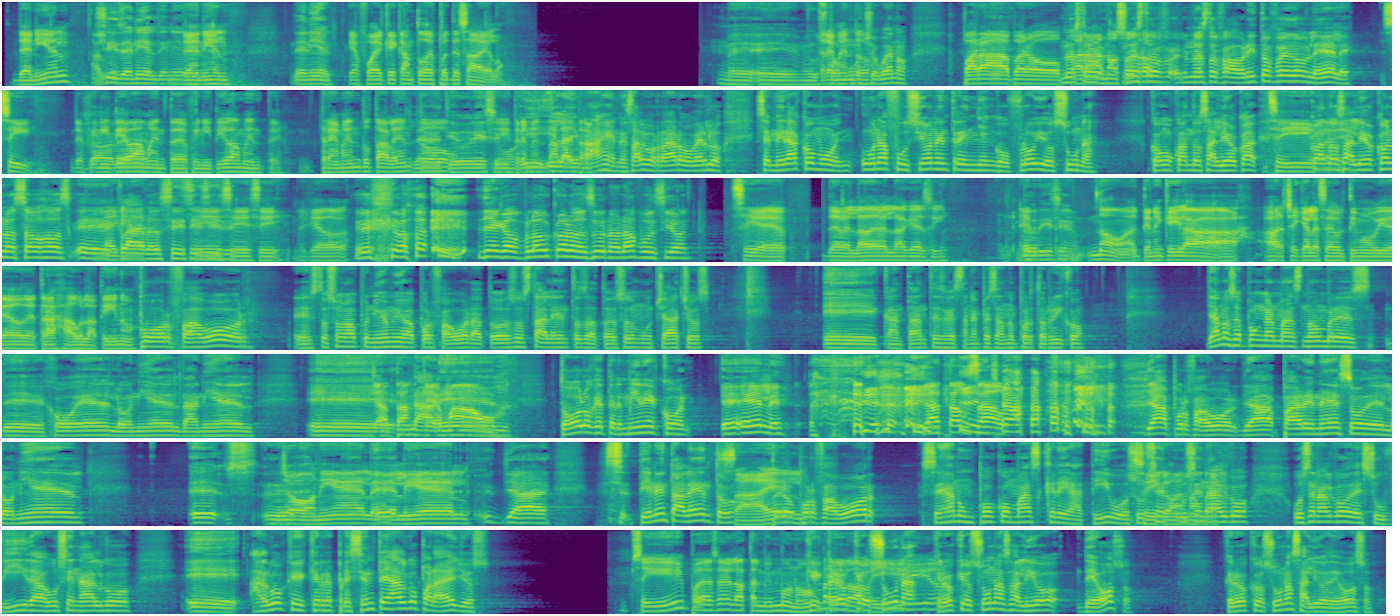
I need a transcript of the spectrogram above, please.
Daniel. Sí, Daniel, Daniel. Daniel. Daniel. Que fue el que cantó después de Saelo. Me, me gustó Tremendo. mucho. Bueno, Para, pero nuestro, para nosotros... nuestro, nuestro favorito fue Doble L. Sí, definitivamente, definitivamente. Tremendo talento. Le metió durísimo. y tremenda y la letra. imagen, es algo raro verlo. Se mira como una fusión entre Ñengo Flow y Osuna. Como cuando salió, cua- Sí, cuando salió con los ojos eh, claros. Sí, sí, sí. sí, sí. Le quedó... Ñengo Flow con Osuna, una fusión. Sí, eh, de verdad, de verdad que sí. Eh, Durísimo. no, tienen que ir a, a chequear ese último video de Trash Latino. Por favor, esto es una opinión mía, por favor, a todos esos talentos, a todos esos muchachos, eh, cantantes que están empezando en Puerto Rico. Ya no se pongan más nombres de Joel, Oniel, Daniel, eh, Ya están Darel. quemados. Todo lo que termine con EL. ya está usado. ya, ya, por favor, ya paren eso de Loniel. Eh, s- eh, Joniel, eh, Eliel. ya tienen talento, Sael. pero por favor sean un poco más creativos. Sí, Usen, algo, usen algo de su vida, usen algo, eh, algo que, que represente algo para ellos. Sí, puede ser hasta el mismo nombre. que creo que Osuna, creo que Osuna salió de Oso. Creo que Osuna salió de Oso.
